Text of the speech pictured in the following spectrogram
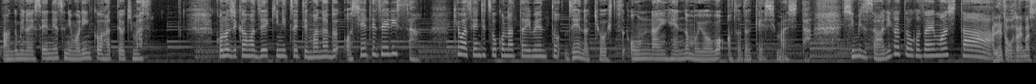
番組の SNS にもリンクを貼っておきます。この時間は税金について学ぶ教えて税理士さん。今日は先日行ったイベント税の教室オンライン編の模様をお届けしました。清水さんありがとうございました。ありがとうございまし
